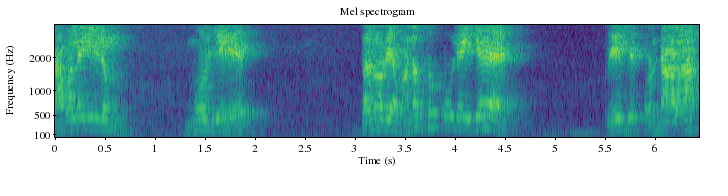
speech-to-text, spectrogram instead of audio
கவலையிலும் மூழ்கி தன்னுடைய மனசுக்குள்ளேயே பேசிக்கொண்டாளாம்.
